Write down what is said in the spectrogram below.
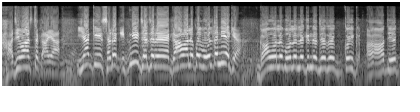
हाजीवास तक आया। यहाँ की सड़क इतनी जर्जर है गाँव वाले कोई बोलते नहीं है क्या? गाँव वाले बोले लेकिन जैसे कोई आज एक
